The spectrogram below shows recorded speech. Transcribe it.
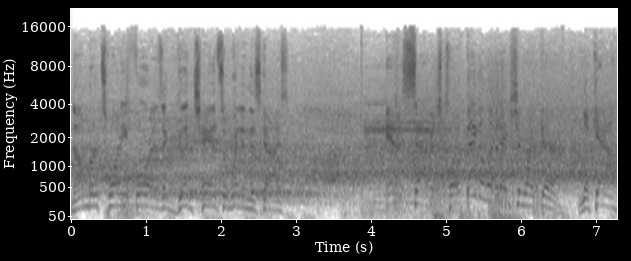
Number 24 has a good chance of winning this, guys. And a savage club. Big elimination right there. Look out.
